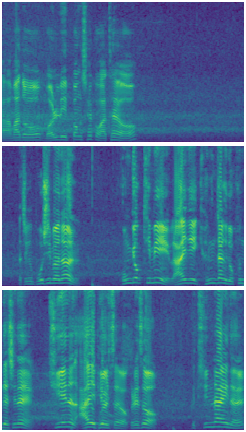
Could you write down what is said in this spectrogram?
자, 아마도 멀리 뻥 찰 것 같아요. 자, 지금 보시면은 공격팀이 라인이 굉장히 높은 대신에 뒤에는 아예 비어 있어요. 그래서 그 뒷라인을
